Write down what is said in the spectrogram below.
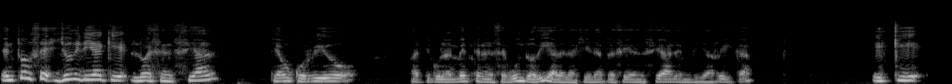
Entonces, yo diría que lo esencial que ha ocurrido particularmente en el segundo día de la gira presidencial en Villarrica, es que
